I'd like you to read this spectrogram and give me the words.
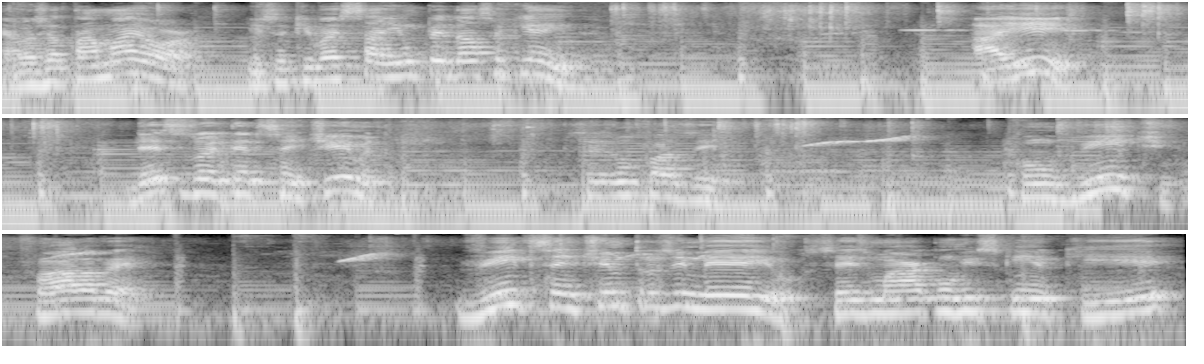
Ela já tá maior. Isso aqui vai sair um pedaço aqui ainda. Aí, desses 80 centímetros, vocês vão fazer com 20, fala, velho. 20 centímetros e meio. Vocês marcam um risquinho aqui.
